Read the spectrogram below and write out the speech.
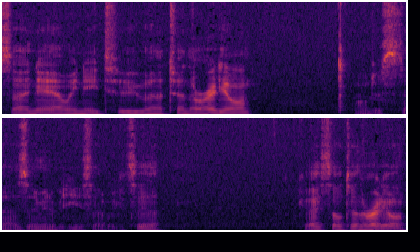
so now we need to uh, turn the radio on. I'll just uh, zoom in a bit here so we can see that. Okay, so I'll turn the radio on.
